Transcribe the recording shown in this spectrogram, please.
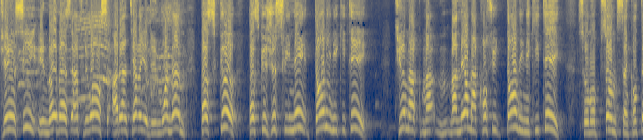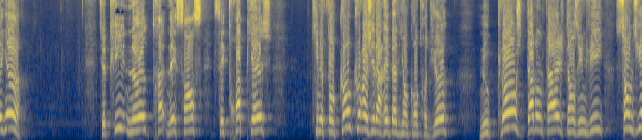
j'ai aussi une mauvaise influence à l'intérieur de moi-même parce que, parce que je suis né dans l'iniquité. Dieu m'a, ma, ma mère m'a conçu dans l'iniquité. Selon Psaume 51. Depuis notre naissance, ces trois pièges qui ne font qu'encourager la rébellion contre Dieu nous plongent davantage dans une vie sans Dieu.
